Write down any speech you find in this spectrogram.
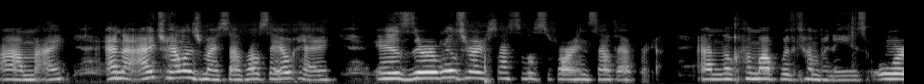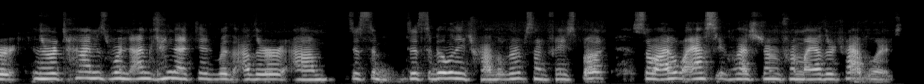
Um, I and I challenge myself. I'll say, okay, is there a wheelchair accessible safari in South Africa? And they'll come up with companies. Or there are times when I'm connected with other um, dis- disability travel groups on Facebook. So I will ask a question from my other travelers.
